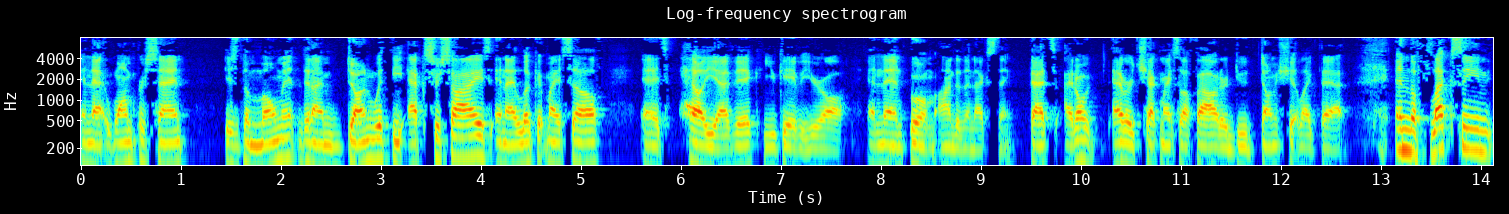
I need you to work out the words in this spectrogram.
and that 1% is the moment that I'm done with the exercise and I look at myself and it's hell yeah, Vic, you gave it your all. And then boom, on to the next thing. That's I don't ever check myself out or do dumb shit like that. And the flexing,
